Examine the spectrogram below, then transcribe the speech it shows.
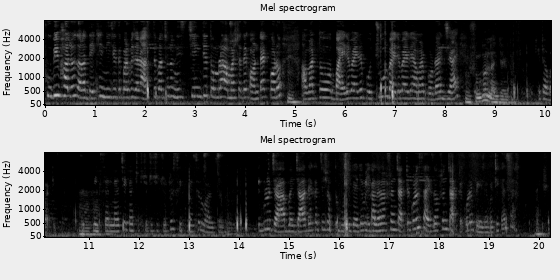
খুবই ভালো তারা দেখে নিয়ে যেতে পারবে। যারা আসতে পারছ না নিশ্চিন্তে তোমরা আমার সাথে কন্ট্যাক্ট করো। আমার তো বাইরে বাইরে প্রচুর বাইরে বাইরে আমার প্রোডাক্ট যায়। সুন্দর লাগছে একদম এটাও বাটি। মিক্স অ্যান্ড ম্যাচ এখানে ছোট ছোট ছোট ছোট সিকোয়েন্সের ওয়ার্ক যাবে এগুলো যা মানে যা দেখাচ্ছি সব তো বুটিক আইটেম এই কালার অপশন চারটে করে সাইজ অপশন চারটে করে পেয়ে যাবে ঠিক আছে? আচ্ছা।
